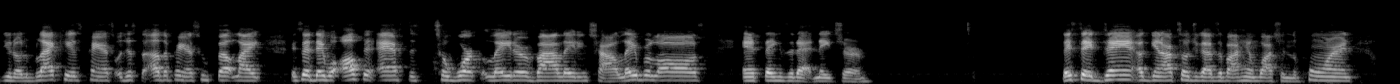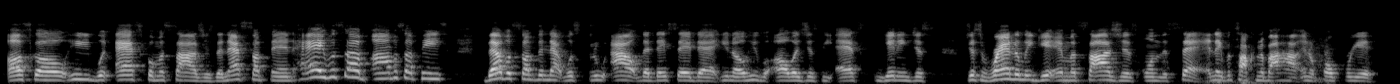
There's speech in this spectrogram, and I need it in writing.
you know the black kids' parents or just the other parents who felt like they said they were often asked to, to work later, violating child labor laws and things of that nature. They said Dan, again, I told you guys about him watching the porn. Also, he would ask for massages, and that's something. Hey, what's up? Um, what's up, peace? That was something that was throughout that they said that you know he would always just be asked, getting just just randomly getting massages on the set. And they were talking about how inappropriate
